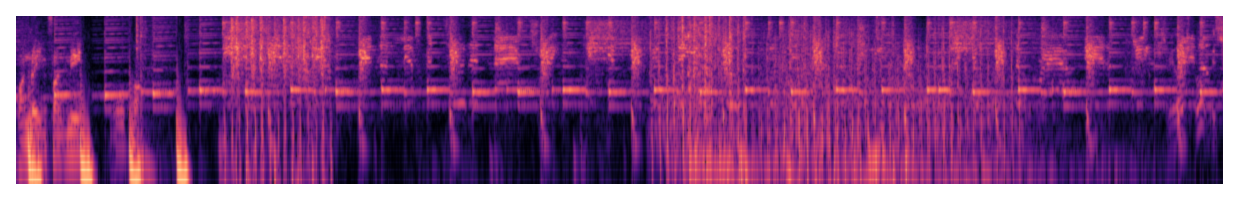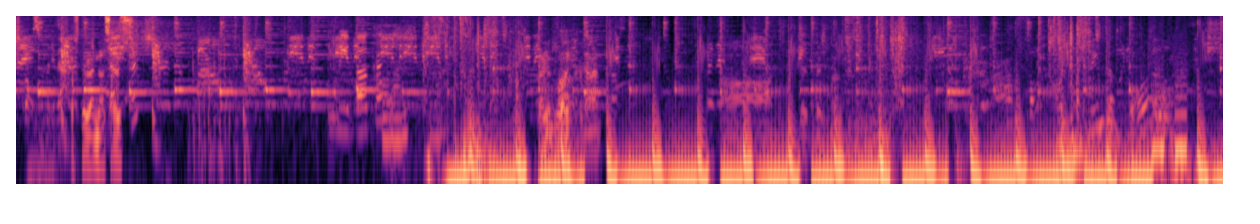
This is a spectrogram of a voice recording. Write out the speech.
One right in front of me. Oh fuck. Reload. Oh, it's got somebody back. Let's do it in this house. The bugger. Round one. Come on. Ah, good business. Ah, fuck. What's behind them? Oh.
